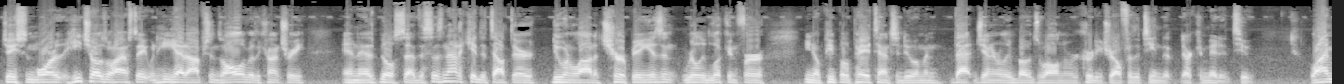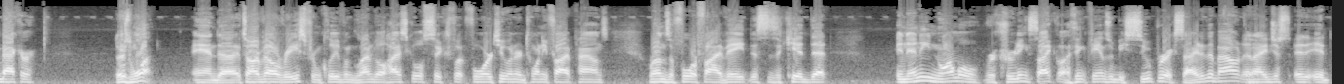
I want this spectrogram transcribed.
Jason Moore, he chose Ohio State when he had options all over the country And as Bill said, this is not a kid that's out there doing a lot of chirping, isn't really looking for, you know, people to pay attention to him. And that generally bodes well in the recruiting trail for the team that they're committed to. Linebacker, there's one. And uh, it's Arvell Reese from Cleveland Glenville High School, six foot four, 225 pounds, runs a 4.58. This is a kid that in any normal recruiting cycle, I think fans would be super excited about. And I just, it, it,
